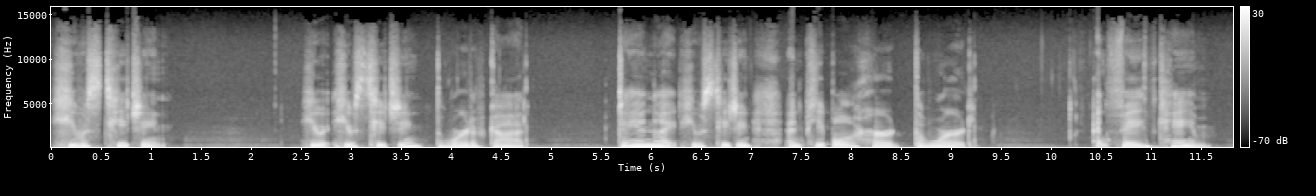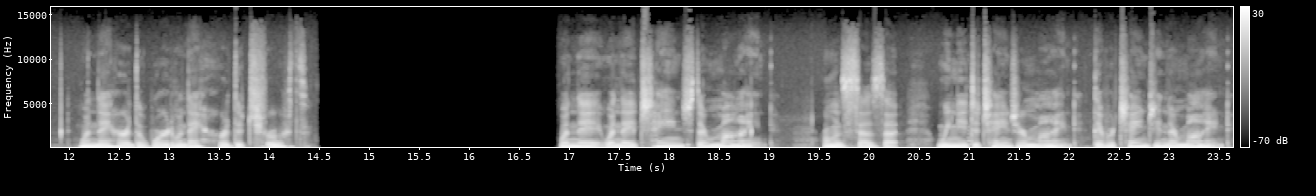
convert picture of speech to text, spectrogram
He was teaching. He, he was teaching the word of God. Day and night, he was teaching, and people heard the word. And faith came when they heard the word, when they heard the truth when they when they change their mind. Romans says that we need to change our mind. They were changing their mind.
